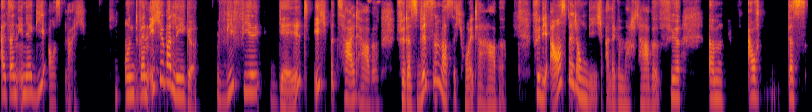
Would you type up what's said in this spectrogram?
als ein Energieausgleich. Und wenn ich überlege, wie viel Geld ich bezahlt habe für das Wissen, was ich heute habe, für die Ausbildung, die ich alle gemacht habe, für ähm, auch das,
